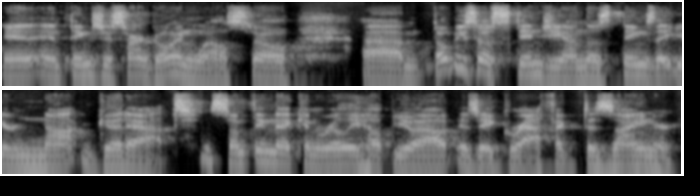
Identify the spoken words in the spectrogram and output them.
and, and things just aren't going well. So um, don't be so stingy on those things that you're not good at. Something that can really help you out is a graphic designer.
